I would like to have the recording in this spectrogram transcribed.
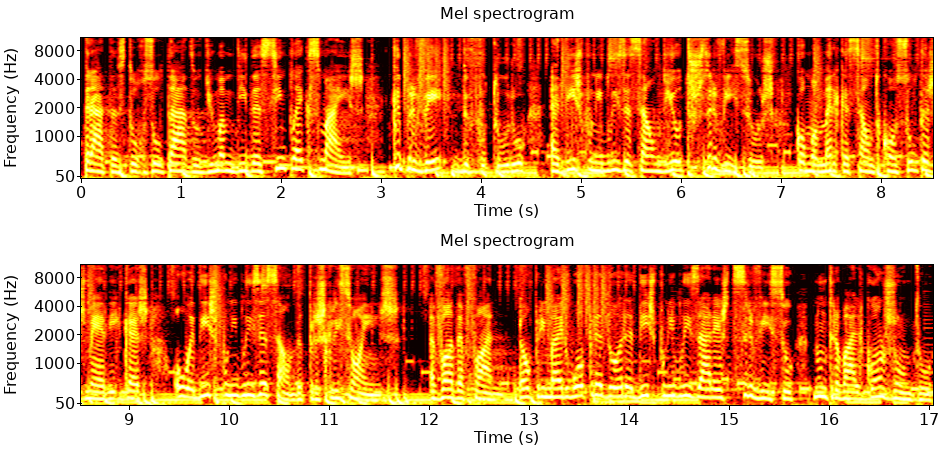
Trata-se do resultado de uma medida Simplex que prevê, de futuro, a disponibilização de outros serviços, como a marcação de consultas médicas ou a disponibilização de prescrições. A Vodafone é o primeiro operador a disponibilizar este serviço num trabalho conjunto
